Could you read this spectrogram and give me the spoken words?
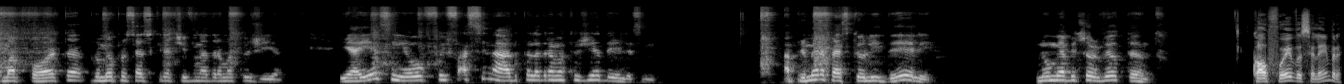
uma porta para o meu processo criativo na dramaturgia. E aí, assim, eu fui fascinado pela dramaturgia dele, assim. A primeira peça que eu li dele não me absorveu tanto qual foi, você lembra?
